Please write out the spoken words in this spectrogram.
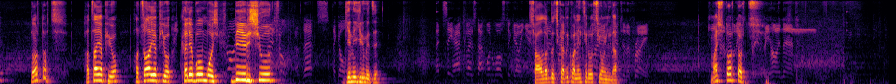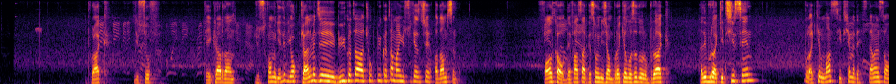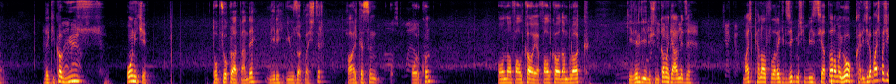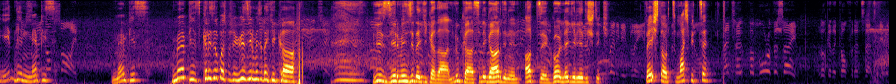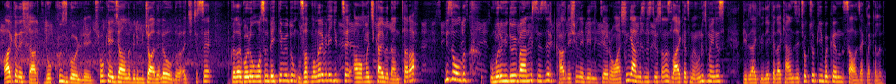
4-4. Hata yapıyor. Hata yapıyor. Kale bomboş. Bir şut. Gene girmedi. Çağları da çıkardık Valentin Rossi oyunda. Maç 4-4. Burak, Yusuf. Tekrardan Yusuf'a mı gelir? Yok gelmedi. Büyük hata, çok büyük hata ama Yusuf Yazıcı adamsın. Falcao defans arkası oynayacağım. Burak Yılmaz'a doğru. Burak. Hadi Burak yetişirsin. Burak Yılmaz yetişemedi. Stevenson. Dakika 112. Top çok rahat bende. Merih iyi uzaklaştır. Harikasın Orkun. Ondan Falcao'ya. Falcao'dan Burak. Gelir diye düşündük ama gelmedi. Maç penaltılara gidecekmiş gibi bir hissiyat var ama yok. Kaleciyle baş başa gidin. Memphis. Memphis. Memphis. Kaleciyle baş başa 120. dakika. 120. dakikada Luka Siligardi'nin attığı golle geriye düştük. 5-4 maç bitti. Arkadaşlar 9 gollü çok heyecanlı bir mücadele oldu. Açıkçası bu kadar gol olmasını beklemiyordum. Uzatmaları bile gitti ama maçı kaybeden taraf biz olduk. Umarım videoyu beğenmişsinizdir. Kardeşimle birlikte rövanşın gelmesini istiyorsanız like atmayı unutmayınız. Bir dahaki videoya kadar kendinize çok çok iyi bakın. Sağlıcakla kalın.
